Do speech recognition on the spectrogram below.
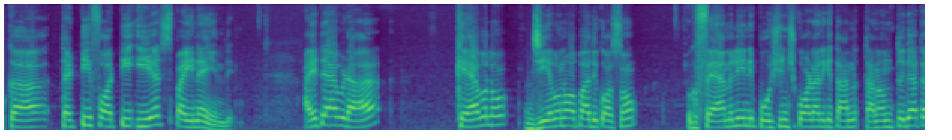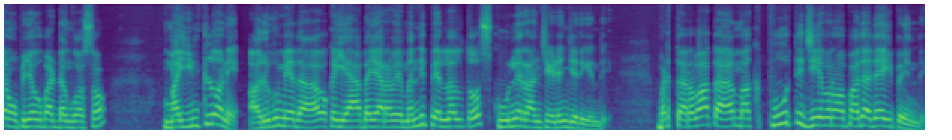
ఒక థర్టీ ఫార్టీ ఇయర్స్ పైన అయింది. అయితే ఆవిడ కేవలం జీవనోపాధి కోసం ఒక ఫ్యామిలీని పోషించుకోవడానికి తన తనంతగా తను ఉపయోగపడడం కోసం మా ఇంట్లోనే అరుగు మీద ఒక యాభై అరవై మంది పిల్లలతో స్కూల్ని రన్ చేయడం జరిగింది. బట్ తర్వాత మాకు పూర్తి జీవనోపాధి అదే అయిపోయింది.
